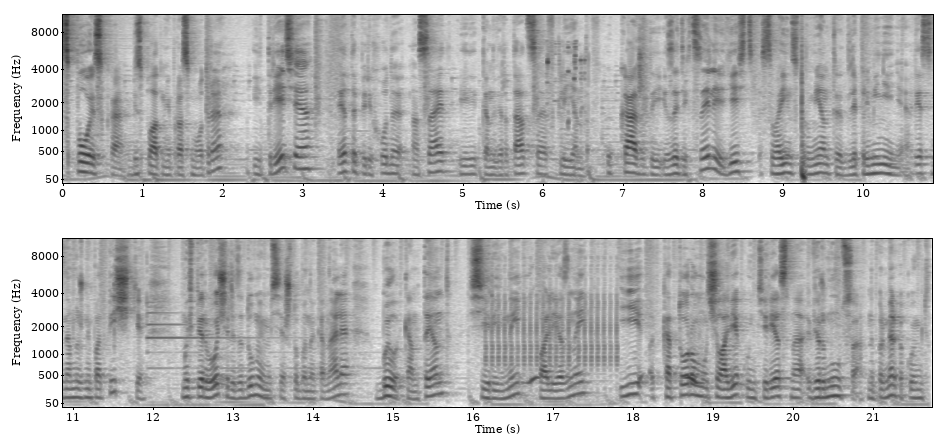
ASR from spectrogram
с поиска бесплатные просмотры. И третье – это переходы на сайт и конвертация в клиентов. У каждой из этих целей есть свои инструменты для применения. Если нам нужны подписчики, мы в первую очередь задумаемся, чтобы на канале был контент серийный, полезный и к которому человеку интересно вернуться. Например, какой-нибудь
